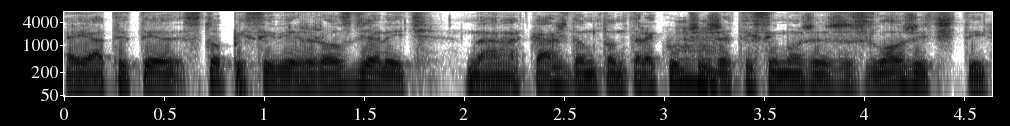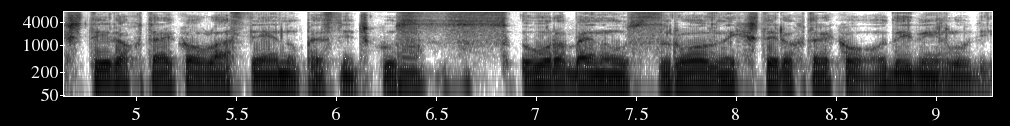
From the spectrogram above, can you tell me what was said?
hej, a ty tie stopy si vieš rozdeliť na každom tom treku, mm-hmm. čiže ty si môžeš zložiť tých štyroch trekov vlastne jednu pesničku, mm. z, z, urobenú z rôznych štyroch trekov od iných ľudí.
